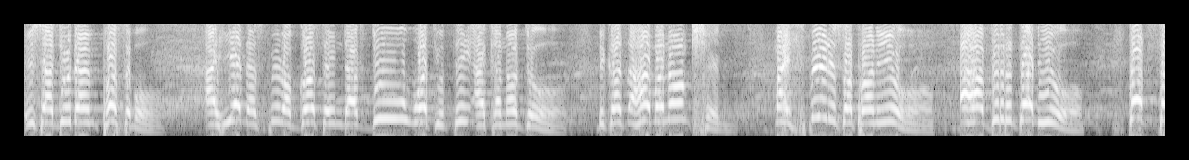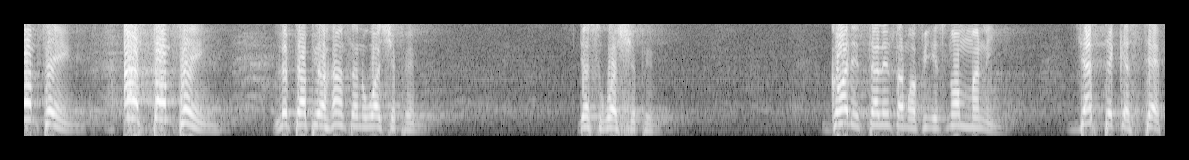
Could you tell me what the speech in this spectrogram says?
You shall do the impossible. I hear the Spirit of God saying that do what you think I cannot do. Because I have an unction. My Spirit is upon you. I have visited you. Start something. Ask something. Lift up your hands and worship Him. Just worship Him. God is telling some of you it's not money. Just take a step.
